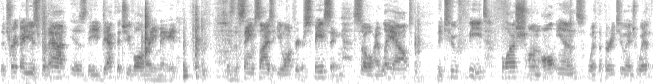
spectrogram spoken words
The trick I use for that is the deck that you've already made is the same size that you want for your spacing. So I lay out the two feet flush on all ends with the 32 inch width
